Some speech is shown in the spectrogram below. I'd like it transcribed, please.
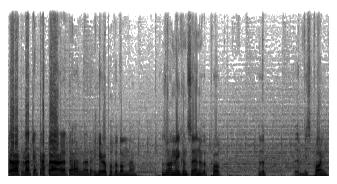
Here, I'll put the bomb down. That's my main concern at the at, the, at this point.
